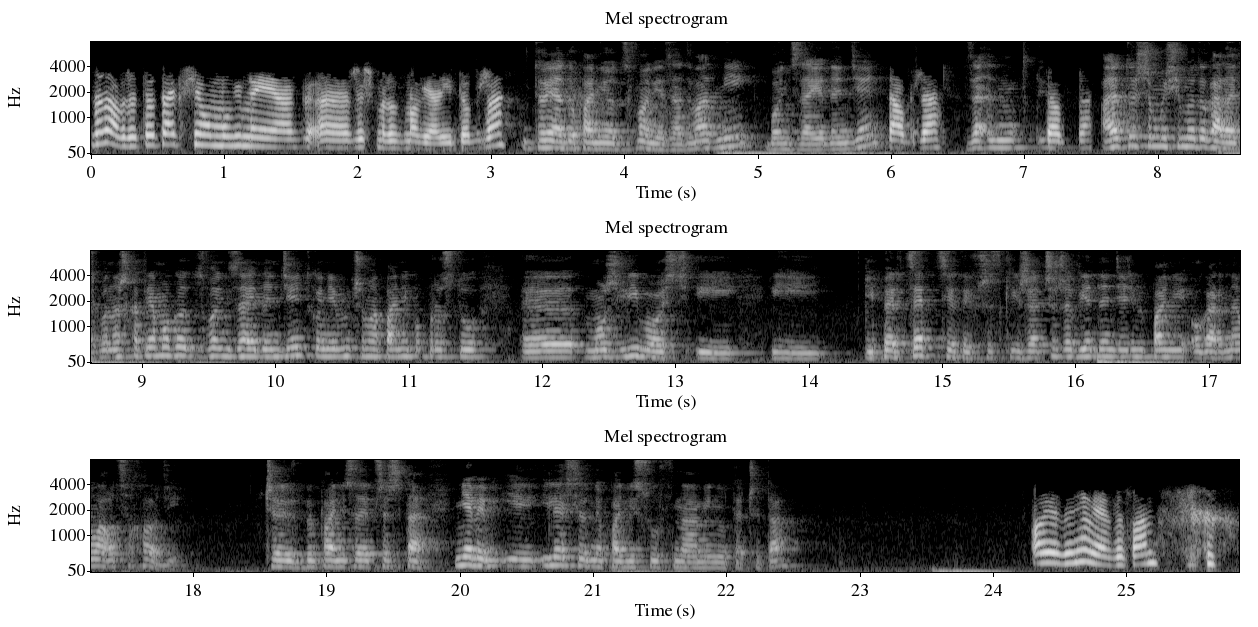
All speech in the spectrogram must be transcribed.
No dobrze, to tak się umówimy, jak e, żeśmy rozmawiali, dobrze? To ja do pani odzwonię za dwa dni, bądź za jeden dzień. Dobrze, Za, mm, dobrze. ale to jeszcze musimy dogadać, bo na przykład ja mogę odzwonić za jeden dzień, tylko nie wiem, czy ma pani po prostu e, możliwość i, i, i percepcję tych wszystkich rzeczy, że w jeden dzień by pani ogarnęła o co chodzi. Czy by pani sobie przeczytała. Nie wiem, i- ile średnio pani słów na minutę czyta? O Jezu, nie wiem, wie pan?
